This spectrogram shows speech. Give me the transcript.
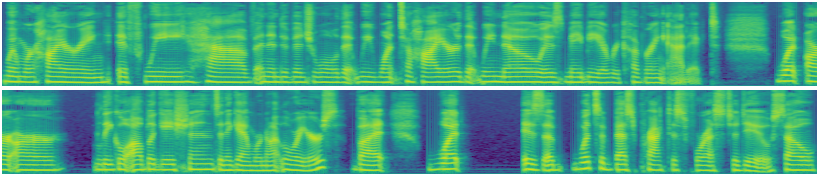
when we're hiring if we have an individual that we want to hire that we know is maybe a recovering addict? What are our legal obligations and again we're not lawyers but what is a what's a best practice for us to do so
